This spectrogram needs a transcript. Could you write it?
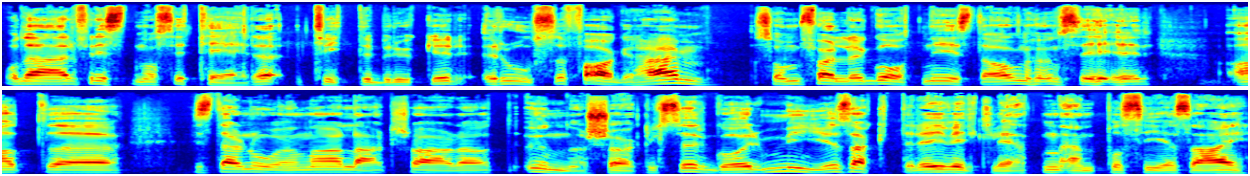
Og det er fristende å sitere Twitter-bruker Rose Fagerheim, som følger gåten i Isdalen. Hun sier at uh, hvis det er noe hun har lært, så er det at undersøkelser går mye saktere i virkeligheten enn på CSI.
